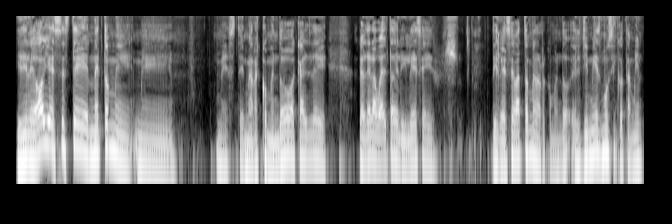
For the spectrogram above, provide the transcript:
Y dile, oye, es este neto me, me, me, este, me recomendó acá el de, acá el de la vuelta de la iglesia. Y dile, ese vato me lo recomendó. El Jimmy es músico también.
